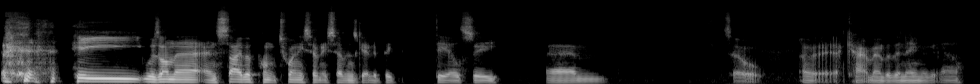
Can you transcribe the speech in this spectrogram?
he was on there, and Cyberpunk 2077 is getting a big DLC. Um, so uh, I can't remember the name of it now.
